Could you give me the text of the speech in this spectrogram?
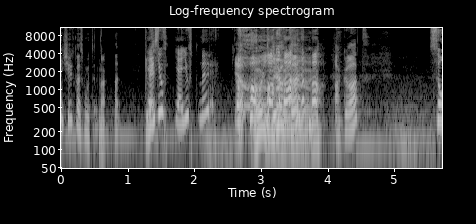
ikke i utgangspunktet. Nei. Jeg, jot, jeg jotner. Oi, oi, oi, oi. Akkurat. Så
